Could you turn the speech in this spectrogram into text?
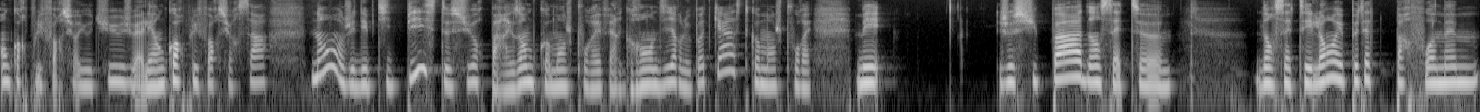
encore plus fort sur YouTube, je vais aller encore plus fort sur ça. Non, j'ai des petites pistes sur par exemple comment je pourrais faire grandir le podcast, comment je pourrais. Mais je suis pas dans cette euh, dans cet élan et peut-être parfois même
